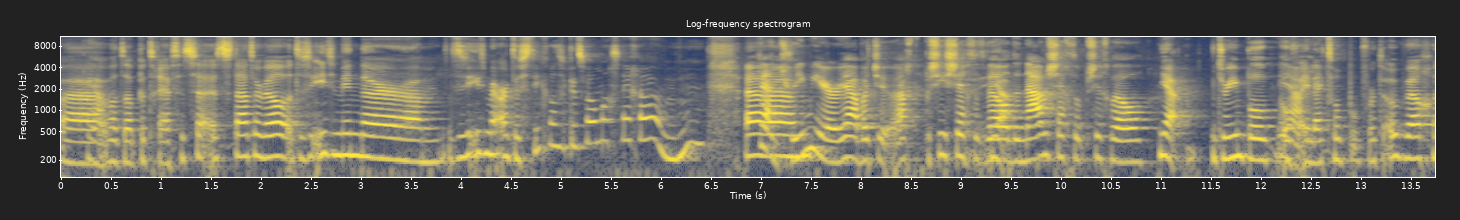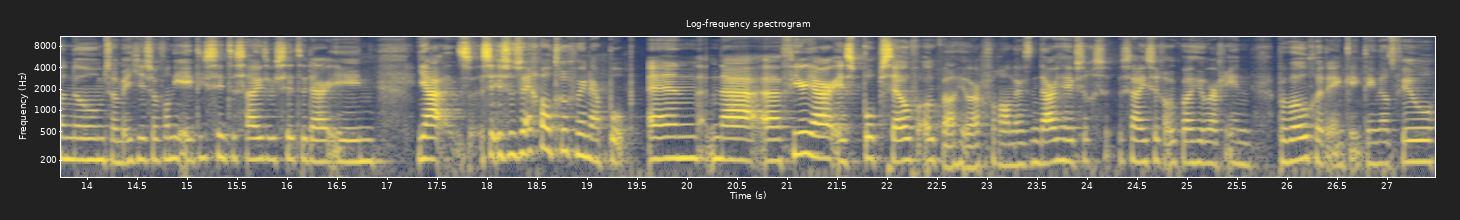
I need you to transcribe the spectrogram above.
uh, Ja. wat dat betreft. Het, het staat er wel, het is iets minder, ehm, het is iets meer artistiek, als ik het zo mag zeggen. Mhm. Ja, Ehm, dreamier. Ja, wat je eigenlijk precies zegt het wel. Ja. De naam zegt op zich wel. Ja, dreampop of electropop wordt ook wel genoemd. Zo'n beetje zo van die ethische synthesizers zitten daarin. Ja, ze- ze is dus echt wel terug weer naar pop. En na eh, vier jaar is pop zelf ook wel heel erg veranderd. En daar heeft zich, zij zich ook wel heel erg in bewogen, denk ik. Ik denk dat veel...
